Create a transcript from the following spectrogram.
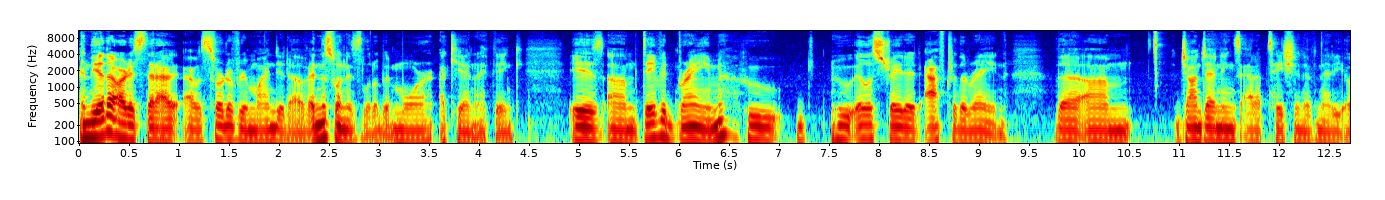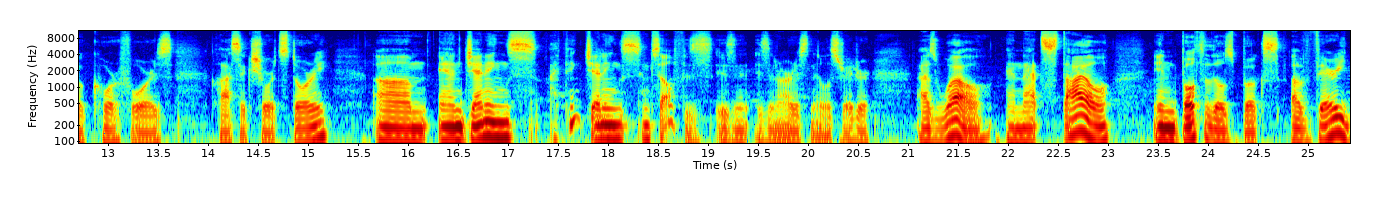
and the other artist that I, I, was sort of reminded of, and this one is a little bit more akin, I think, is um, David Brame, who who illustrated After the Rain, the um, John Jennings adaptation of Nnedi Okorafor's classic short story. Um, and Jennings, I think Jennings himself is is, is an artist and illustrator as well, and that style in both of those books of very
